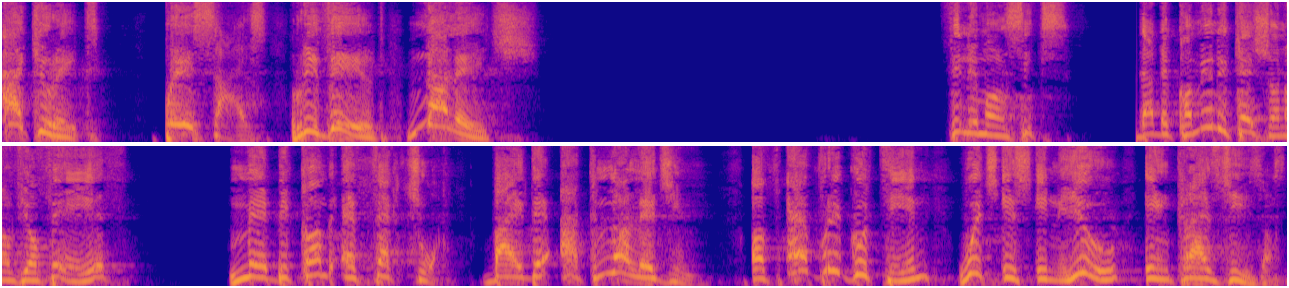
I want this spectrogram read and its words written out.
Accurate, precise, revealed knowledge. Philemon 6 that the communication of your faith may become effectual by the acknowledging of every good thing which is in you in Christ Jesus.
